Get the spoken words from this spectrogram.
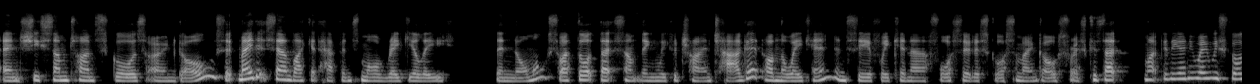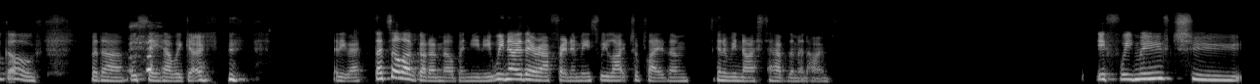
and she sometimes scores own goals. It made it sound like it happens more regularly than normal. So I thought that's something we could try and target on the weekend and see if we can uh, force her to score some own goals for us, because that might be the only way we score goals. But uh, we'll see how we go. anyway, that's all I've got on Melbourne Uni. We know they're our frenemies. We like to play them. It's going to be nice to have them at home. If we move to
